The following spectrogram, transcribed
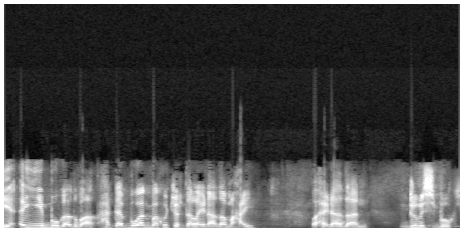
iyo ayi bug aad u baahato xataa bugaag baa ku jirta la yidhaahdo maxay waxay idhahdaan dumis books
